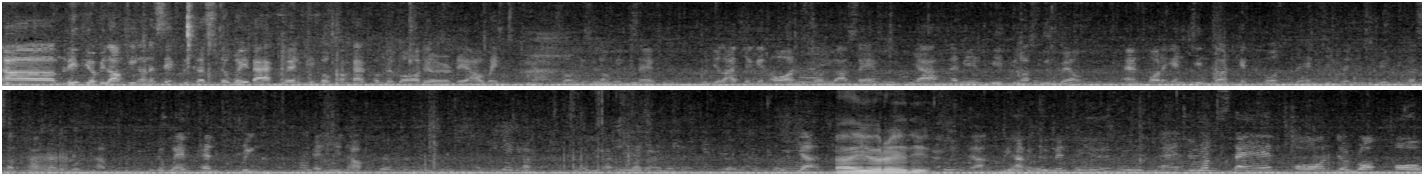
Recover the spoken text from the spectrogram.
Um, leave your belonging on the seat because the way back, when people come back from the border, they are wet. So your belonging safe. Put your life jacket on so you are safe. Yeah, I mean, if you not swim well. And for the engine, don't get can bring engine up. Yeah, Are you ready? yeah, we have equipment for you. And do not stand on the rock or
